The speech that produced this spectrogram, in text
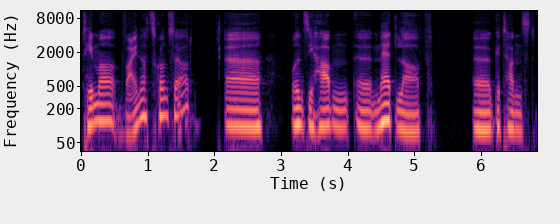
Thema Weihnachtskonzert. Äh, und sie haben äh, Mad Love äh, getanzt.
